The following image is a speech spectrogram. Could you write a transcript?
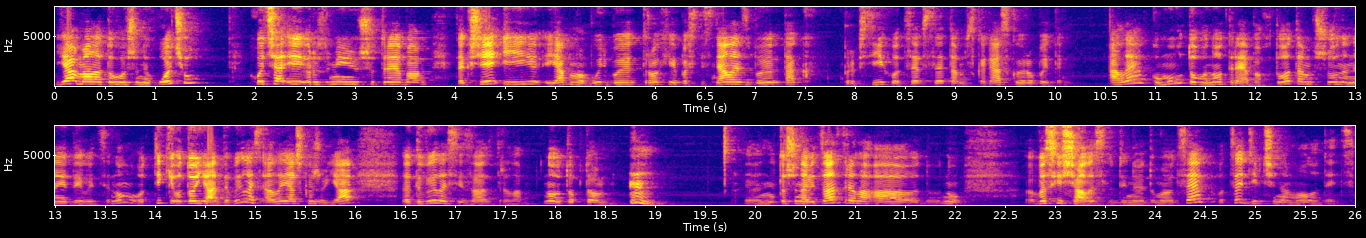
Я мало того, що не хочу, хоча і розумію, що треба, так ще і я б, мабуть, би трохи постіснялась би так при всіх оце все там з коляскою робити. Але кому то воно треба, хто там що на неї дивиться. Ну, от тільки ото я дивилась, але я ж кажу, я е, дивилась і заздрила. Ну, тобто, е, не то, що навіть заздрила, а ну, восхищалась людиною. Думаю, оце, оце дівчина молодець.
